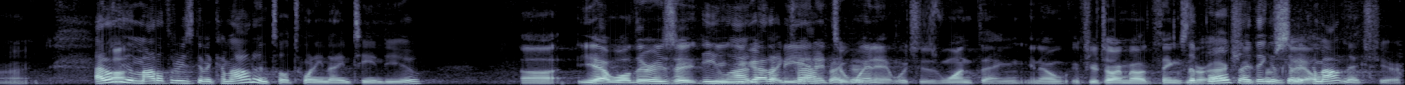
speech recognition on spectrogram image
All right. I don't uh, think the Model 3 is going to come out until 2019, do you? Uh, yeah, well, there is a Elon's you, you got to like be in it record. to win it, which is one thing. You know, if you're talking about things the that Bolt, are actually I think, is going to come out next year.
